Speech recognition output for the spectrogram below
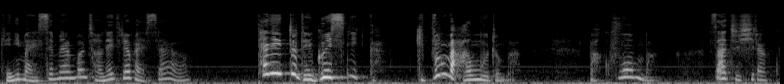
괜히 말씀을 한번 전해드려 봤어요. 탄핵도 되고 있으니까 기쁜 마음으로 막, 막 후원 막 싸주시라고.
